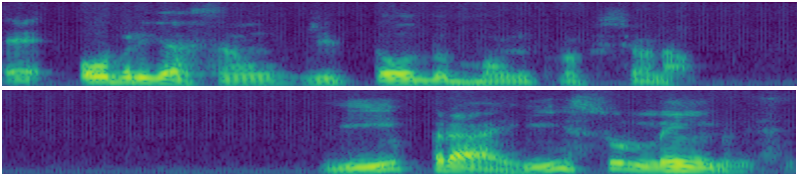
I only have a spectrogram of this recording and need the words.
é obrigação de todo bom profissional. E para isso, lembre-se,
